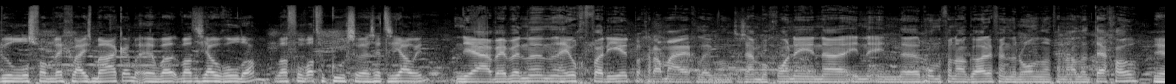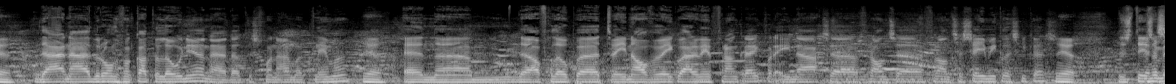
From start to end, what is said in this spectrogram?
los van wegwijs maken, maar, wat, wat is jouw rol dan? Wat, voor wat voor koersen zetten ze jou in? Ja, we hebben een heel gevarieerd programma eigenlijk. Want we zijn begonnen in, eh, in, in de ronde van Algarve en de ronde van Alentejo. Daarna de ronde van Catalonië. Nou, dat is voornamelijk klimmen. En ehm, de afgelopen 2,5 week waren we in Frankrijk voor de eendaagse Franse, Franse semi-klassiekers. Dus het En is dan een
